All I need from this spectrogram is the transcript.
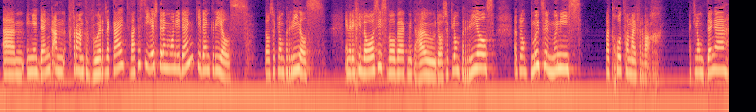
Ehm um, en jy dink aan verantwoordelikheid. Wat is die eerste ding waarna jy dink? Jy dink reëls. Daar's 'n klomp reëls en regulasies waarby ek moet hou. Daar's 'n klomp reëls, 'n klomp moets en moenies wat God van my verwag. 'n Klomp dinge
